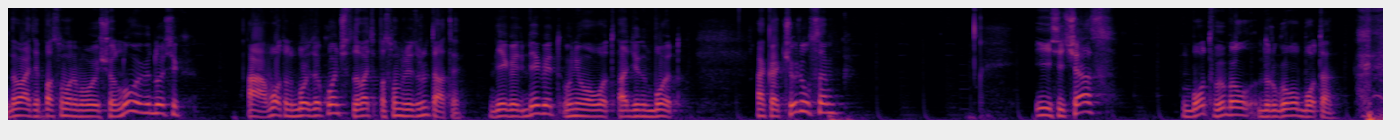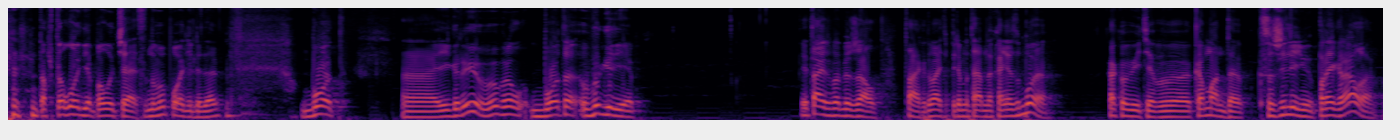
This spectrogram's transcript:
Давайте посмотрим его еще новый видосик. А, вот он бой закончится, давайте посмотрим результаты. Бегает, бегает, у него вот один бот окочурился. И сейчас бот выбрал другого бота. Тавтология получается, ну вы поняли, да? Бот э, игры выбрал бота в игре. И также побежал. Так, давайте перемотаем на конец боя. Как вы видите, команда, к сожалению, проиграла.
